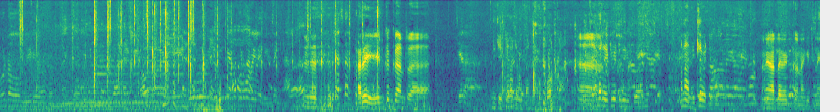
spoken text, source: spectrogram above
Photo video అరే వెనుకకు అంటారా నీకు ఎక్కడ ఫోన్. కెమెరా ఎటు పెట్టి అన్న ఇట్లా పెట్టు నేను అట్లా పెట్టుకో నాకు ఇట్లనే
